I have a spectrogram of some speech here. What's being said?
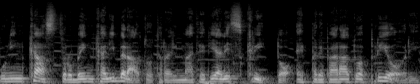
un incastro ben calibrato tra il materiale scritto e preparato a priori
